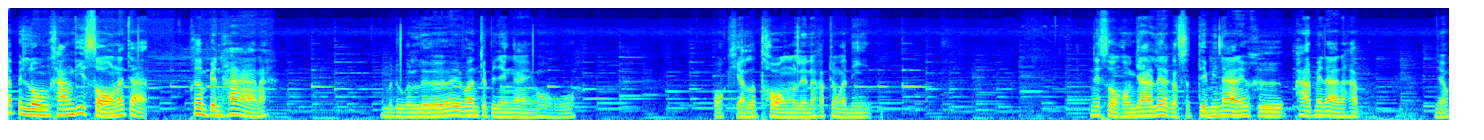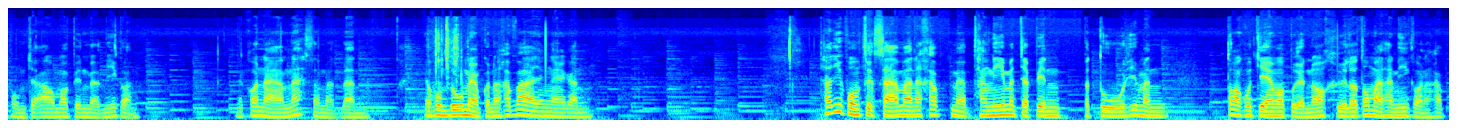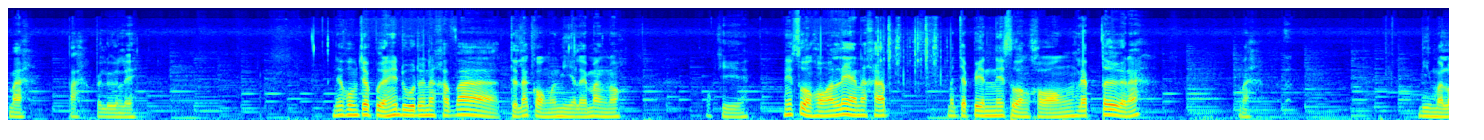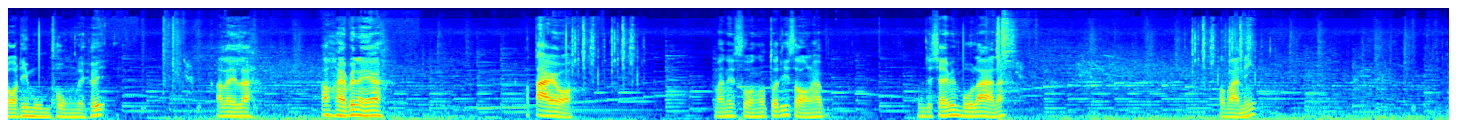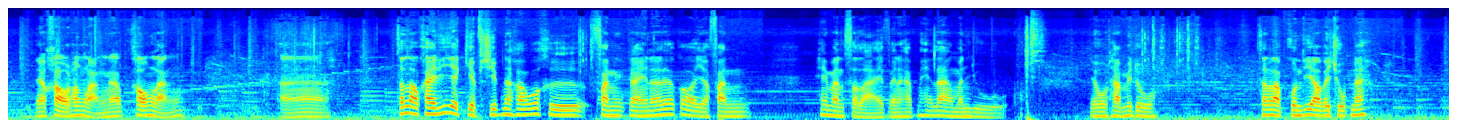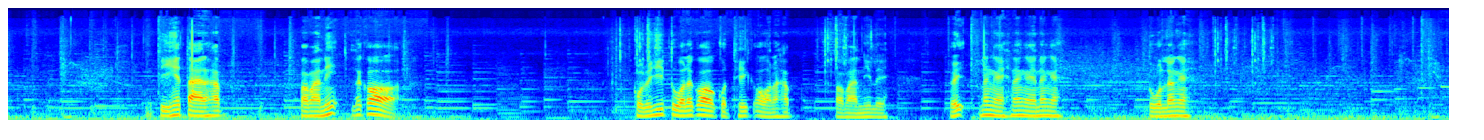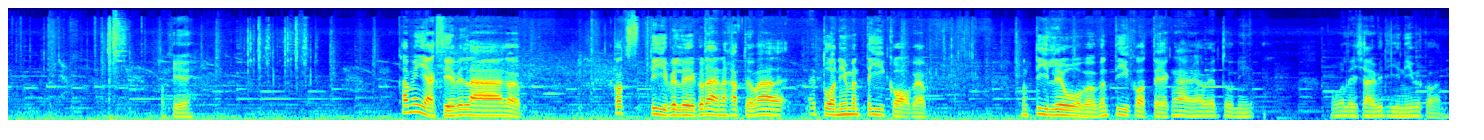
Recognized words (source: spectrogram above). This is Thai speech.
ถ้าเป็นลงครั้งที่2น่าจะเพิ่มเป็น5นะ มาดูกันเลยว่าจะเป็นยังไง โอ้โหปอกเขียนละทองมาเลยนะครับ จังหวะนี้ ในส่วนของยาเลือดกับสติมิน่านี่ก็คือพลาดไม่ได้นะครับ เดี๋ยวผมจะเอามาเป็นแบบนี้ก่อน แล้วก็น้ำนะสำหรับดัน เดี๋ยวผมดูแมปก่อนนะครับว่ายังไงกันเท่าที่ผมศึกษามานะครับแมปทางนี้มันจะเป็นประตูที่มันต้องเอากุญแจมาเปิดเนาะคือเราต้องมาทางนี้ก่อนนะครับมา ไปไปเลยเลย เดี๋ยวผมจะเปิดให้ดูด้วยนะครับว่าแต่ละกล่องมันมีอะไรมั่งเนาะโอเค ในส่วนของอันแรกนะครับ มันจะเป็นในส่วนของแรปเตอร์นะมาวิ่งมารอที่มุมธงเลยเฮ้ยอะไรล่ะ เอาหายไปไหนอะเขาตายเหรอ มาในส่วนของตัวที่สองนะครับ ผมจะใช้เป็นโบรานะ ประมาณนี้ แล้วเข้าท้างหลังนะครับ เข้าข้างหลัง อ่าสำหรับใครที่จะเก็บชิปนะครับ ก็คือฟันไกลๆนะแล้วก็อย่าฟันให้มันสลายไปนะครับ ให้ร่างมันอยู่ เดี๋ยวผมทำให้ดูสำหรับคนที่เอาไปชุบนะ ตีให้ตายนะครับ ประมาณนี้แล้วก็ กดไปที่ตัวแล้วก็กดเทคออนะครับ ประมาณนี้เลย เฮ้ย นั่งไง นั่งไง นั่งไง ตูนแล้วไง เค ถ้าไม่อยากเสียเวลาแบบก็ตีไปเลยก็ได้นะครับ แต่ว่าไอ้ตัวนี้มันตีเกาะแบบ มันตีเร็วแบบมันตีเกาะแตกง่ายครับไอ้ตัวนี้ผมก็เลยใช้วิธีนี้ไปก่อน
